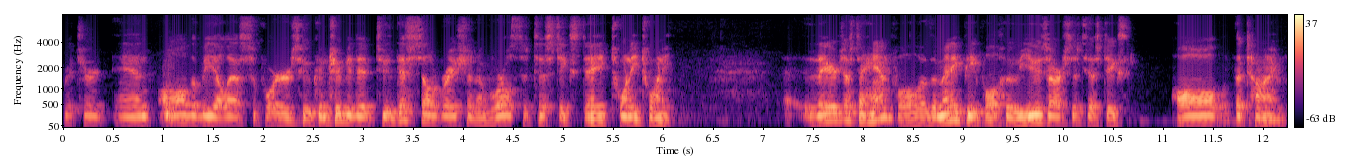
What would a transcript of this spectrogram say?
Richard, and all the BLS supporters who contributed to this celebration of World Statistics Day 2020. They are just a handful of the many people who use our statistics all the time.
